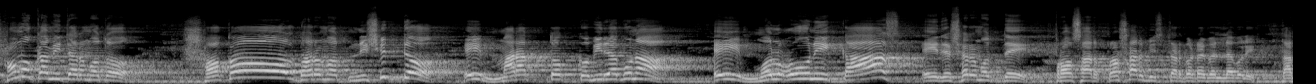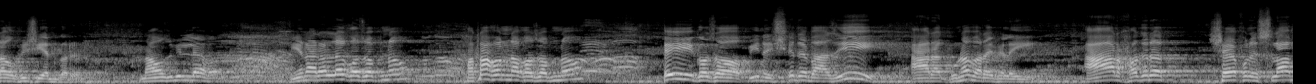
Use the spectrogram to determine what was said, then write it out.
সমকামিতার মতো সকল ধর্ম নিষিদ্ধ, এই মারাত্মক কবিরা গুণা, এই মলউনি কাজ এই দেশের মধ্যে প্রসার প্রসার বিস্তার ঘটে বেল্লা বলে, তারা অফিসিয়ান করেন নাওজবিল্লাহ এনার আল্লাহ গজব ন হতা না গজব ন এই গজব ই সেদে বাজি আর গুণা বাড়াই ফেলাই। আর হজরত শেখুল ইসলাম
